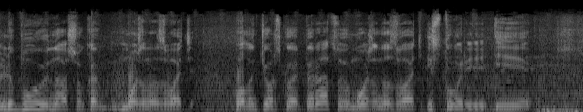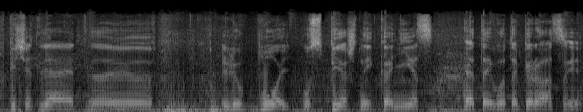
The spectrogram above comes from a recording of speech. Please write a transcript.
любую нашу, как можно назвать, волонтерскую операцию можно назвать историей. И впечатляет э, любой успешный конец этой вот операции.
